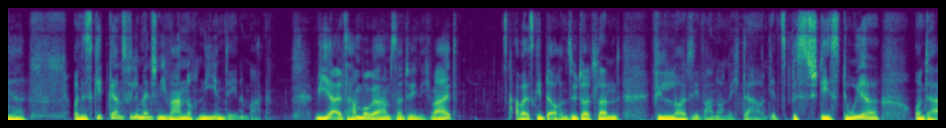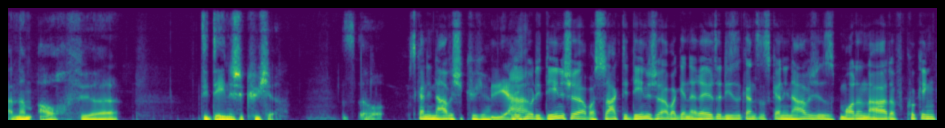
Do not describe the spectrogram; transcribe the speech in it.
ja. Und es gibt ganz viele Menschen, die waren noch nie in Dänemark. Wir als Hamburger haben es natürlich nicht weit. Aber es gibt auch in Süddeutschland viele Leute, die waren noch nicht da. Und jetzt bist, stehst du ja unter anderem auch für die dänische Küche. So. Skandinavische Küche. Ja. Nicht nur die dänische, aber es sagt die dänische, aber generell so diese ganze skandinavische, dieses Modern Art of Cooking.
